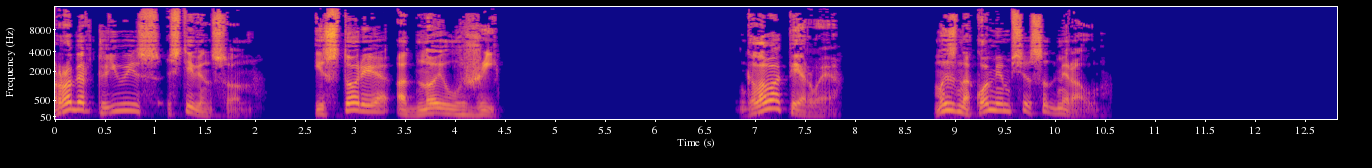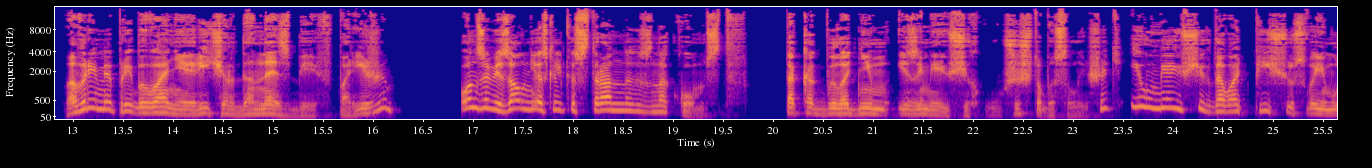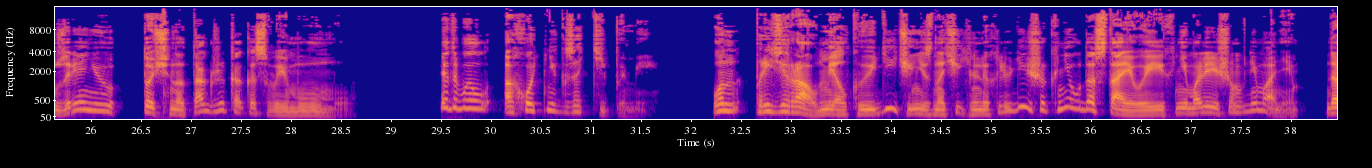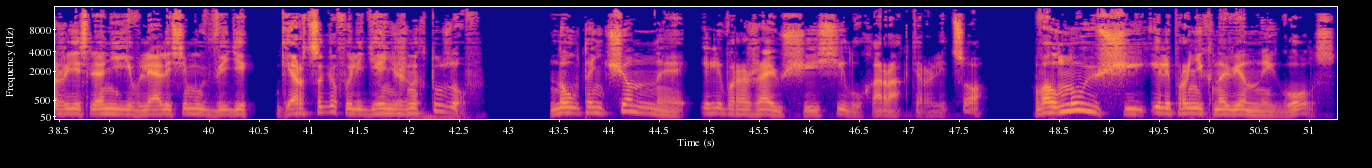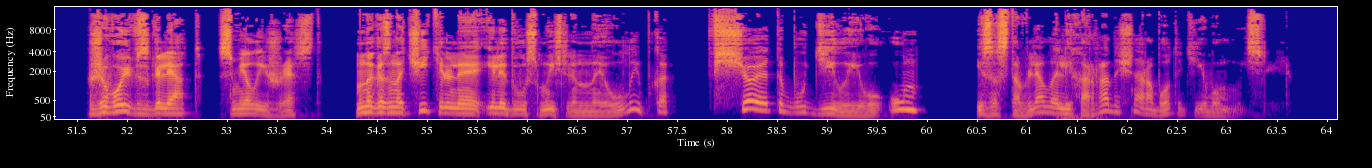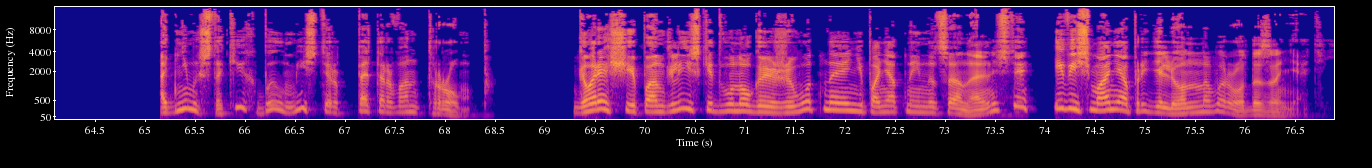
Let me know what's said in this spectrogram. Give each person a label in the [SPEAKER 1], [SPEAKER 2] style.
[SPEAKER 1] Роберт Льюис Стивенсон. История одной лжи. Глава первая. Мы знакомимся с адмиралом. Во время пребывания Ричарда Несби в Париже он завязал несколько странных знакомств, так как был одним из имеющих уши, чтобы слышать, и умеющих давать пищу своему зрению точно так же, как и своему уму. Это был охотник за типами. Он презирал мелкую дичь и незначительных людишек, не удостаивая их ни малейшим вниманием, даже если они являлись ему в виде герцогов или денежных тузов. Но утонченное или выражающее силу характера лицо, волнующий или проникновенный голос, живой взгляд, смелый жест, многозначительная или двусмысленная улыбка — все это будило его ум и заставляло лихорадочно работать его мысль. Одним из таких был мистер Петер ван Тромп, говорящий по-английски двуногое животное непонятной национальности и весьма неопределенного рода занятий.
